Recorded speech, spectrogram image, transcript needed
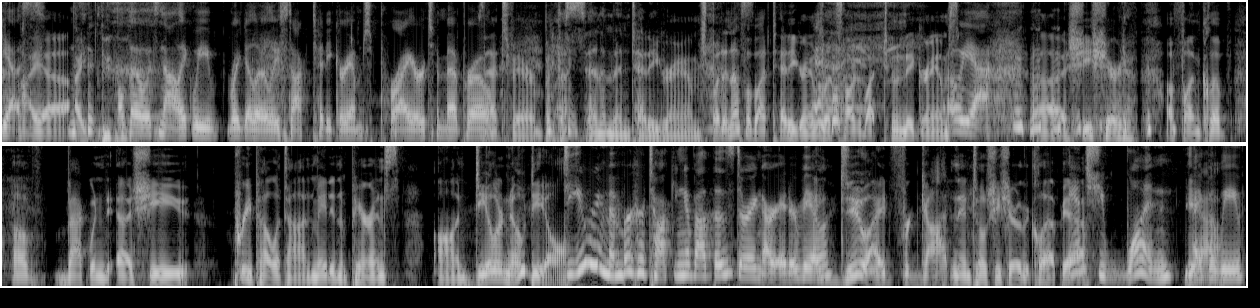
Yes. I, uh, I Although it's not like we regularly stocked Teddy Grahams prior to MetPro. That's fair, but the cinnamon Teddy Grahams. But enough about Teddy Grahams. Let's talk about Tunde Grahams. oh yeah. uh, she shared a, a fun clip of back when uh, she pre Peloton made an appearance on Deal or No Deal. Do you remember her talking about this during our interview? I do. I had forgotten until she shared the clip. Yeah. and she won, I believe.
